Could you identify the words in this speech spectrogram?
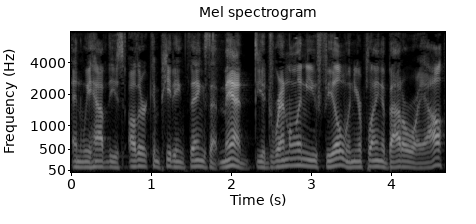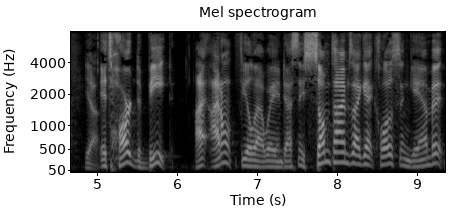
and we have these other competing things that man, the adrenaline you feel when you're playing a battle royale, Yeah. it's hard to beat. I, I don't feel that way in Destiny. Sometimes I get close in Gambit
